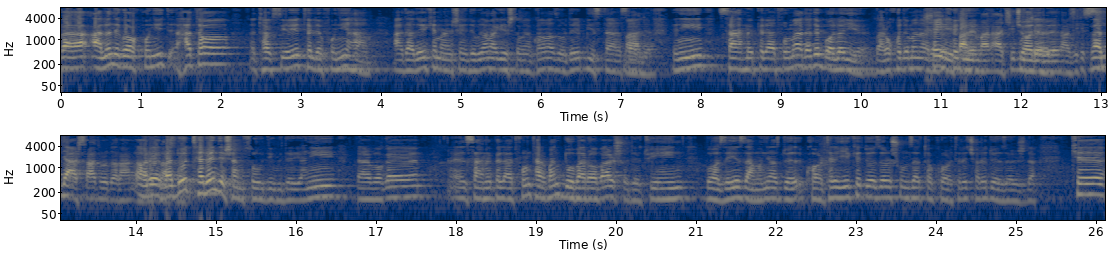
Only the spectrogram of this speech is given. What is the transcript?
و الان نگاه کنید حتی تاکسی های تلفنی هم عددهایی که من شنیده بودم اگه اشتباه نکنم از اردر 20 درصد. بله. یعنی سهم پلتفرم عدد بالاییه. برای خود من عدد خیلی, خیلی برای من عجیب جالبه. نزدیک 30 درصد رو دارن آره و دو ترندش هم سعودی بوده. یعنی در واقع سهم پلتفرم تقریبا دو برابر شده توی این بازه زمانی از دو... کوارتر 1 2016 تا کوارتر 4 2018 که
